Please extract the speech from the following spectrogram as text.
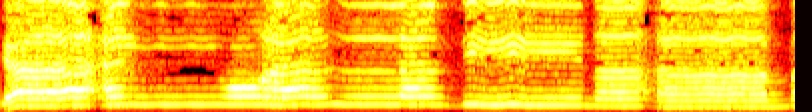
يا أيها الذين آمنوا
